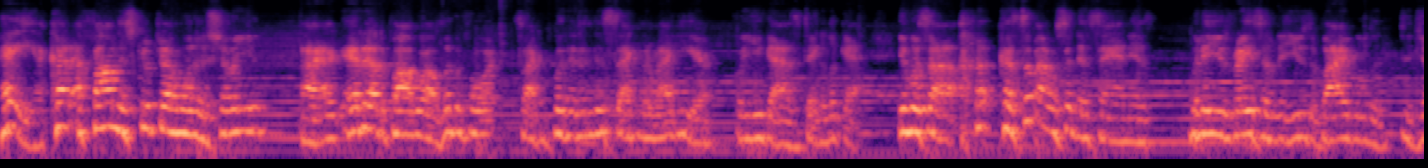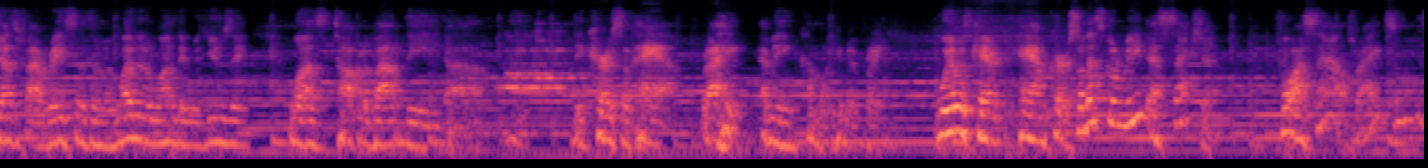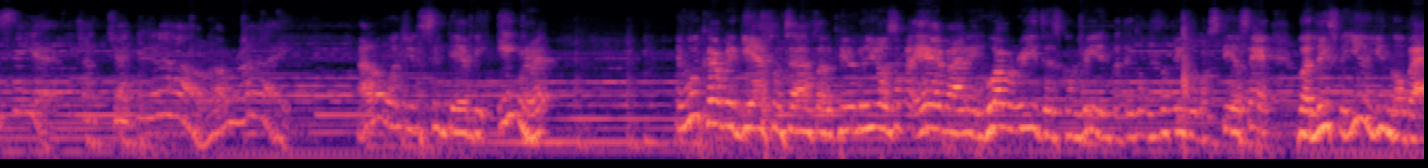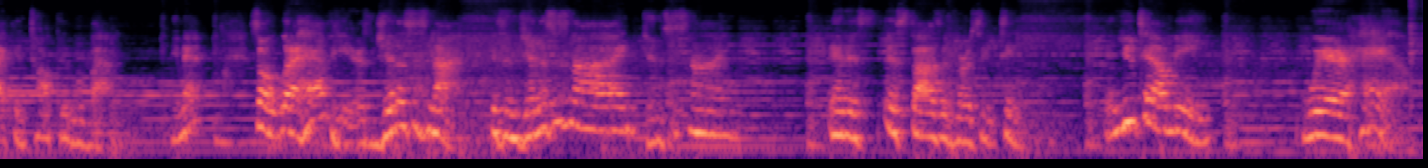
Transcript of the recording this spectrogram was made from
Hey, I cut. I found the scripture I wanted to show you. I, edited out the part where I was looking for it, so I can put it in this segment right here for you guys to take a look at. It was uh, because somebody was sitting there saying is when they use racism, they use the Bible to, to justify racism, and one of the ones they was using was talking about the uh, the, the curse of Ham, right? I mean, come on, give me a break. Where was Ham cursed? So let's go read that section for ourselves, right? So we can see it. Just checking it out. All right. I don't want you to sit there and be ignorant. And we'll cover it again sometimes other people. You know, somebody, everybody, whoever reads this to read it, but there's to be some people going to still say it. But at least for you, you can go back and talk to them about it. Amen. So what I have here is Genesis 9. It's in Genesis 9, Genesis 9, and it starts at verse 18. And you tell me where Ham,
